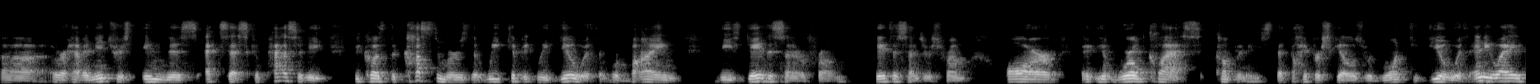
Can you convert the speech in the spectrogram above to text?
uh, or have an interest in this excess capacity because the customers that we typically deal with that we're buying these data center from data centers from are you know, world-class companies that the hyperscalers would want to deal with anyway.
